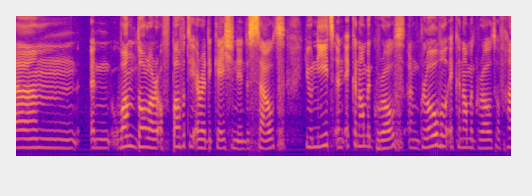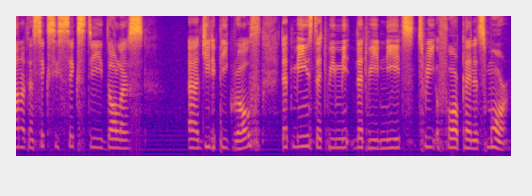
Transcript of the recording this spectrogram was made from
um, one dollar of poverty eradication in the South, you need an economic growth, a global economic growth of 160 60 dollars uh, GDP growth. That means that we, that we need three or four planets more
